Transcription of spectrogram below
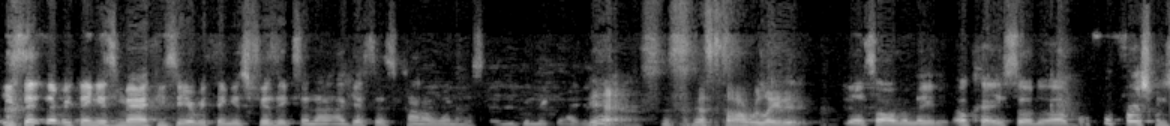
he, he, says everything is math. You say everything is physics, and I, I guess that's kind of one of the things. You can make that. Yeah, it's, it's, all related. Yeah, it's all related. Okay, so the, uh, what's the first one?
